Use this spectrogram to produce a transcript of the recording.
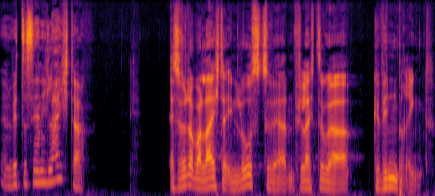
dann wird das ja nicht leichter. Es wird aber leichter, ihn loszuwerden, vielleicht sogar gewinnbringend.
